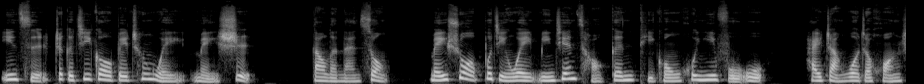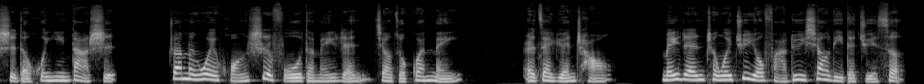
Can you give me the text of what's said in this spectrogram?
因此这个机构被称为媒氏。到了南宋，媒妁不仅为民间草根提供婚姻服务，还掌握着皇室的婚姻大事。专门为皇室服务的媒人叫做官媒。而在元朝，媒人成为具有法律效力的角色。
